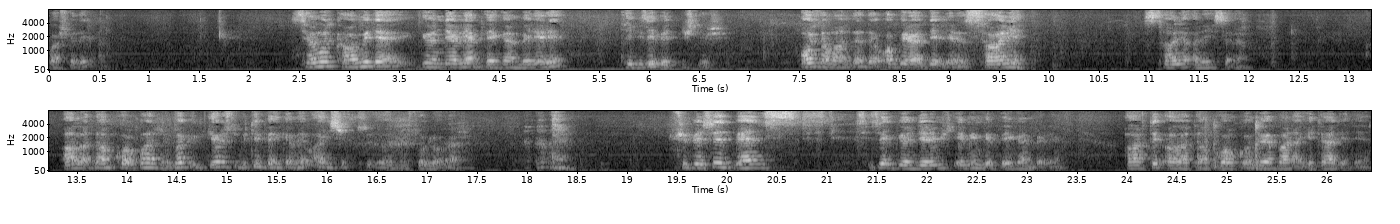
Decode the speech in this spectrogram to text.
başladık. Semut kavmi de gönderilen peygamberleri tekzip etmiştir. O zaman da, da o biraderleri Salih, Salih aleyhisselam. Allah'tan korkmaz mı? Bakın görürsün bütün peygamber aynı şeyi soruyorlar. Şüphesiz ben size gönderilmiş emin bir peygamberim. Artık Allah'tan korkun ve bana itaat edin.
